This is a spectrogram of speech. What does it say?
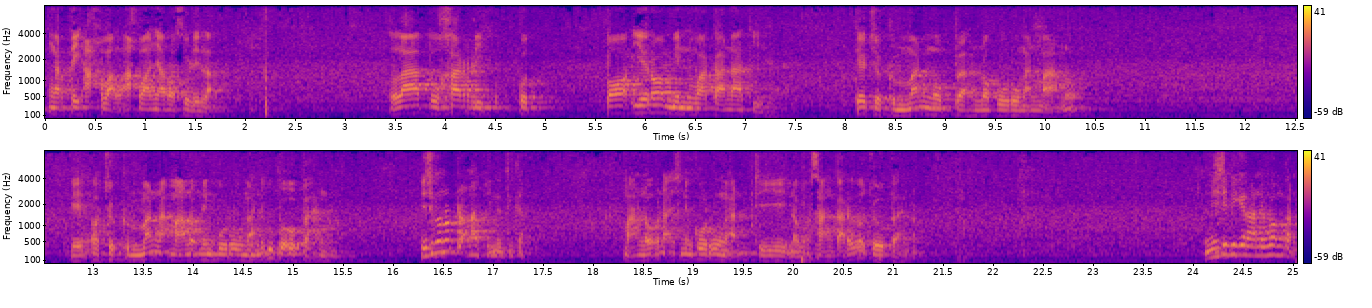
ngerti ahwal, ahwalnya Rasulullah. La tukharrikut ta'ira min wakanatiha. Dia jogeman ngubah no kurungan manuk. Ya, ojo geman nak manuk ning kurungan iku mbok ubahno. Wis kono tok Nabi ngendika. Manuk nak sing kurungan di napa sangkar itu. Ini sih pikiran wong kan.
